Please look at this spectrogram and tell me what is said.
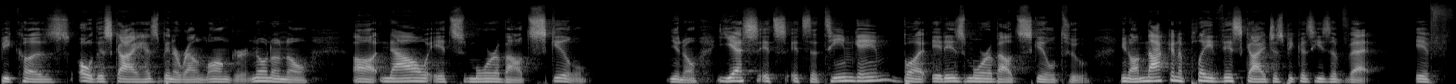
because oh, this guy has been around longer. No, no, no. Uh, now it's more about skill. You know, yes, it's it's a team game, but it is more about skill too. You know, I'm not gonna play this guy just because he's a vet. If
